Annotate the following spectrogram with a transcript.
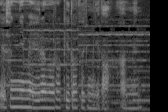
예수님의 이름으로 기도드립니다. 아멘.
